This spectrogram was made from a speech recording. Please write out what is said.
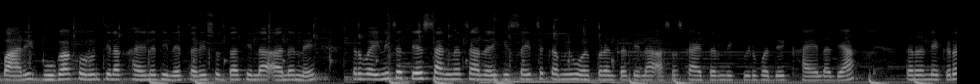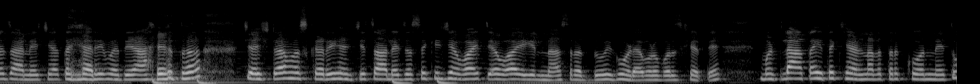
बारीक भुगा करून तिला खायला दिले तरीसुद्धा तिला आलं नाही. तर वहिनीचं तेच सांगणं चालू आहे की सईचं कमी होईपर्यंत तिला असंच काय तर लिक्विडमध्ये खायला द्या. तर लेकरं जाण्याच्या तयारीमध्ये आहेत. चेष्टा मस्करी ह्यांची चालू आहे. जसं की जेव्हा जेव्हा येईल ना श्रद्धू ही घोड्याबरोबरच खेळते. म्हटलं आता इथं खेळणार तर कोण नाही? तू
